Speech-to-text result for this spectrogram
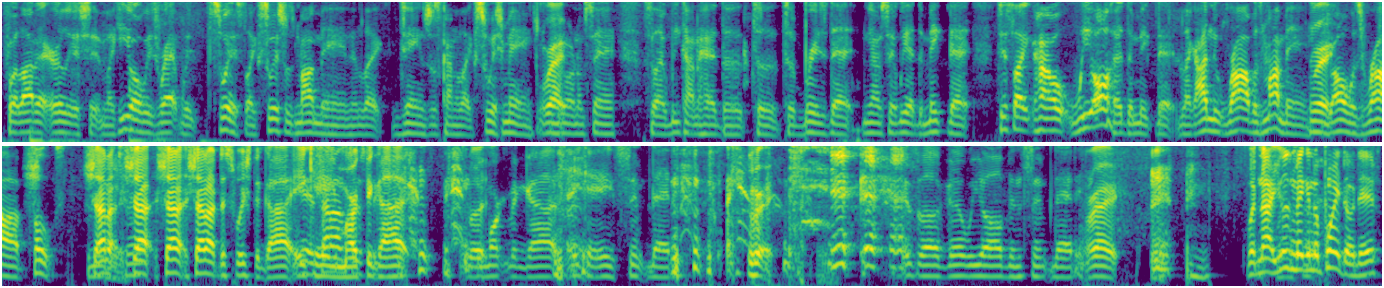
for a lot of earlier shit. And like he always rapped with Swish. Like Swish was my man, and like James was kind of like Swish man. Right. You know what I'm saying? So like we kind of had to to to bridge that. You know what I'm saying? We had to make that just like how we all had to make that. Like I knew Rob was my man. Right. Y'all was Rob folks. Shout out, shout, shout out, shout out to Switch the God, Yeah, aka Mark Switch the God. Mark the God, aka Simp Daddy. right, it's all good. We all been Simp Daddy. right. but nah, you was making the point though, Dave.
